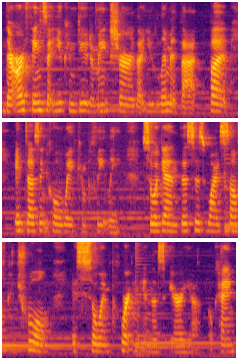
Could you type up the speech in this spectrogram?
there are things that you can do to make sure that you limit that but it doesn't go away completely. So again this is why self-control is so important in this area okay?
